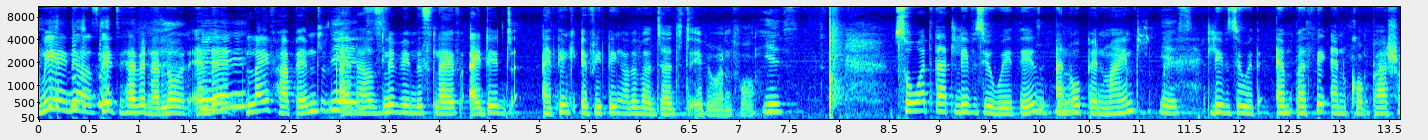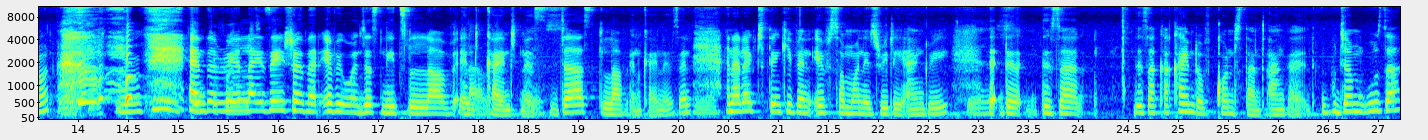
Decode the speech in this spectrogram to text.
me and you, I was going to heaven alone. And then Mhm. life happened yes. and I was living this life. I did, I think, everything I've ever judged everyone for. Yes. So what that leaves you with is an open mind, Yes. leaves you with empathy and compassion. Mhm. and Thank the for that. realization that everyone just needs love and Love, kindness yes. just love and kindness and and i like to think even if someone is really angry Yes. that the, there's a there's like a kind of constant anger hujamguza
